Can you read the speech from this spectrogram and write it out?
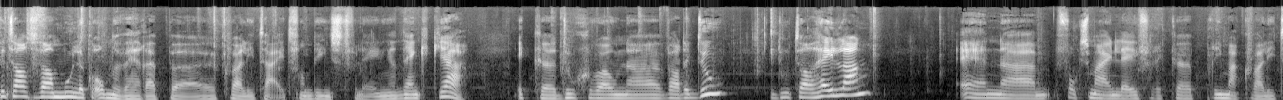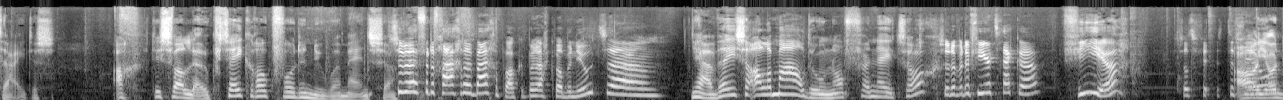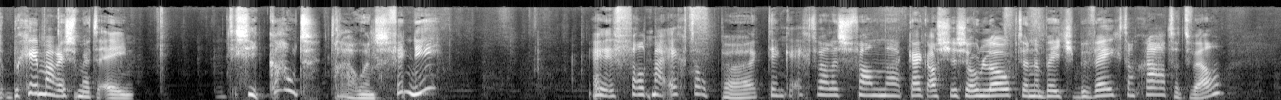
Ik vind het altijd wel een moeilijk onderwerp, eh, kwaliteit van dienstverlening. Dan denk ik, ja, ik eh, doe gewoon eh, wat ik doe. Ik doe het al heel lang. En eh, volgens mij lever ik prima kwaliteit. Dus ach, het is wel leuk. Zeker ook voor de nieuwe mensen. Zullen we even de vragen erbij gaan pakken? Ik ben eigenlijk wel benieuwd. eh, Ja, wil je ze allemaal doen? Of nee, toch? zullen we er vier trekken? Vier? Is dat te veel? Oh joh, begin maar eens met één. Het is hier koud trouwens, vind je niet? Het valt mij echt op. eh. ik denk echt wel eens van... eh, kijk, als je zo loopt en een beetje beweegt, dan gaat het wel.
